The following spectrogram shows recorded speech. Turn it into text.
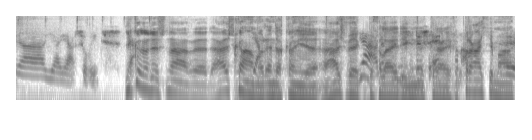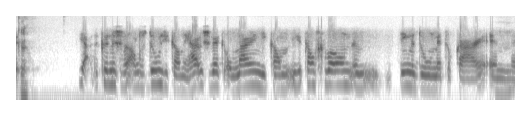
Ja, ja, ja, zoiets. Die Ja. kunnen dus naar eh, de huiskamer Ja. en daar kan je een huiswerkbegeleiding dus krijgen, praatje maken. Ja, dan kunnen ze van alles doen. Je kan die huiswerk online, je kan, je kan gewoon eh, dingen doen met elkaar. En Mhm.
